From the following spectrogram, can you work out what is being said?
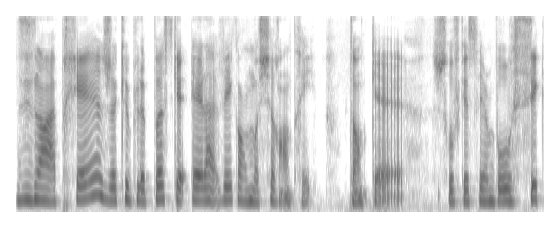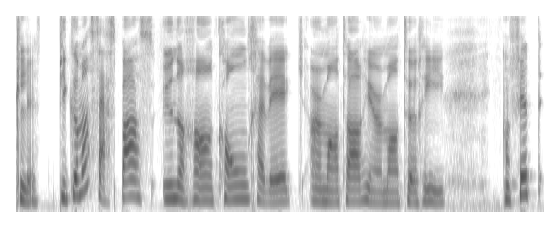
dix ans après, j'occupe le poste qu'elle avait quand moi je suis rentrée. Donc, euh, je trouve que c'est un beau cycle. Puis comment ça se passe, une rencontre avec un mentor et un mentoré? En fait,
